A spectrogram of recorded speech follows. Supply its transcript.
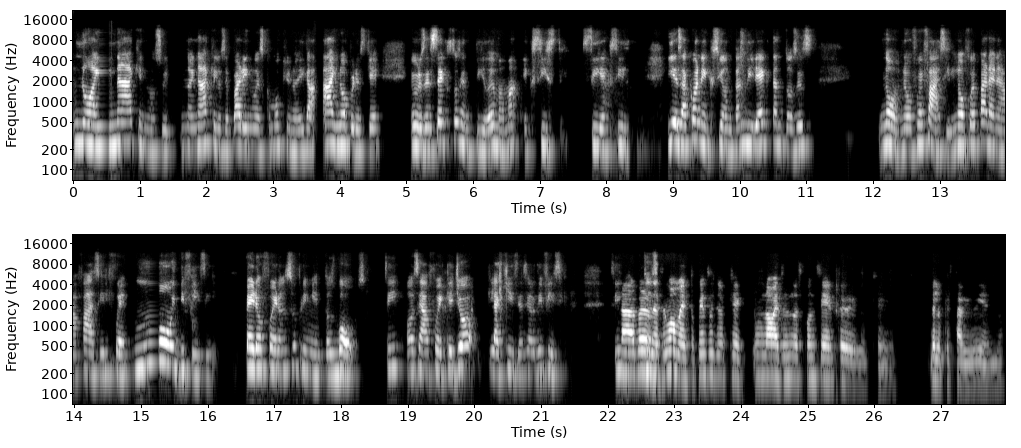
no hay nada que nos, no hay nada que lo separe y no es como que uno diga, ay, no, pero es que ese sexto sentido de mamá existe, sí existe. Y esa conexión tan directa, entonces, no, no fue fácil, no fue para nada fácil, fue muy difícil, pero fueron sufrimientos bobos, ¿sí? O sea, fue que yo la quise hacer difícil. ¿sí? Claro, pero en ese momento pienso yo que uno a veces no es consciente de lo que, de lo que está viviendo.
